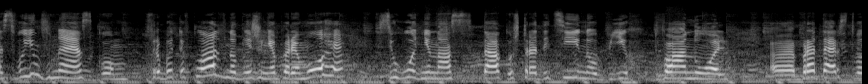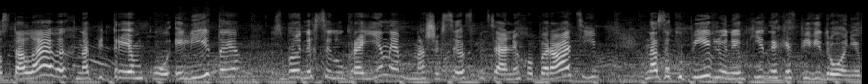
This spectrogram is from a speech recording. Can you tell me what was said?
е, своїм внеском зробити вклад в наближення перемоги. Сьогодні нас також традиційно біг 2.0 е, братерство сталевих на підтримку еліти Збройних сил України, наших сил спеціальних операцій, на закупівлю необхідних FPV-дронів.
